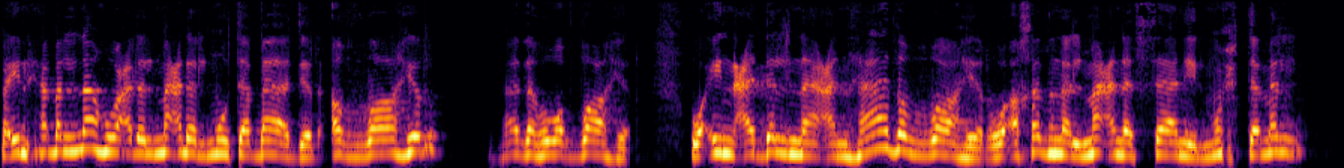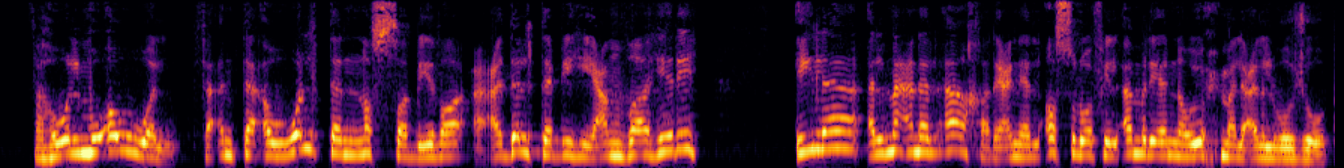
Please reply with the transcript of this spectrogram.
فإن حملناه على المعنى المتبادر الظاهر هذا هو الظاهر. وإن عدلنا عن هذا الظاهر وأخذنا المعنى الثاني المحتمل فهو المؤول. فأنت أولت النص عدلت به عن ظاهره إلى المعنى الآخر. يعني الأصل في الأمر أنه يحمل على الوجوب.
